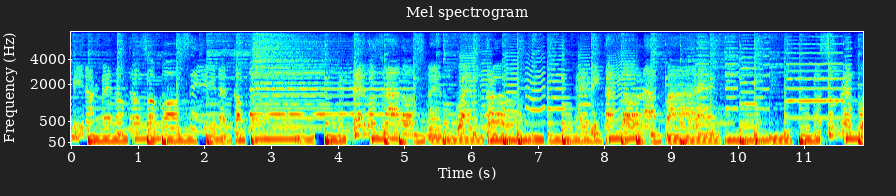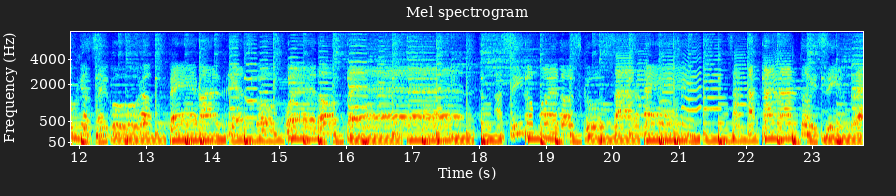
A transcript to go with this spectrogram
mirarme en otros ojos sin esconder. puedo excusarme, saltar tan alto y simple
